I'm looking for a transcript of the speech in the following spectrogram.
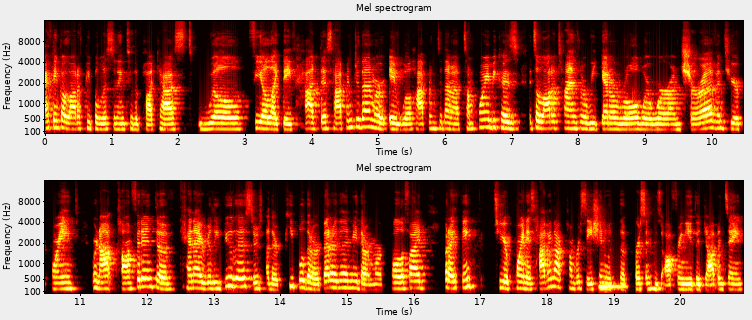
I think a lot of people listening to the podcast will feel like they've had this happen to them or it will happen to them at some point because it's a lot of times where we get a role where we're unsure of. And to your point, we're not confident of can I really do this? There's other people that are better than me that are more qualified. But I think to your point is having that conversation with the person who's offering you the job and saying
